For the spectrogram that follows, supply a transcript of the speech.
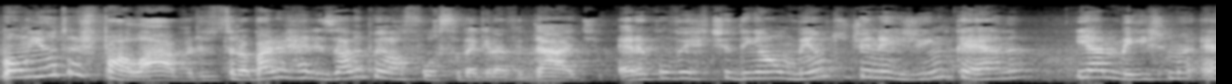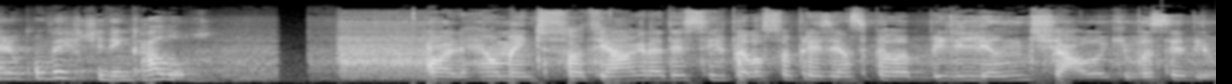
Bom, em outras palavras, o trabalho realizado pela força da gravidade era convertido em aumento de energia interna e a mesma era convertida em calor. Olha, realmente só tenho a agradecer pela sua presença e pela brilhante aula que você deu.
